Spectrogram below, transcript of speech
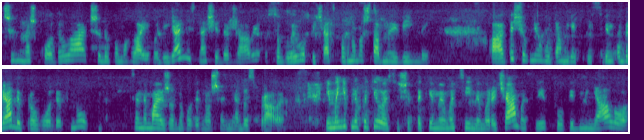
чи нашкодила, чи допомогла його діяльність нашій державі, особливо під час повномасштабної війни. А те, що в нього там якісь він обряди проводив, ну це не має жодного відношення до справи. І мені б не хотілося, щоб такими емоційними речами слідство підміняло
